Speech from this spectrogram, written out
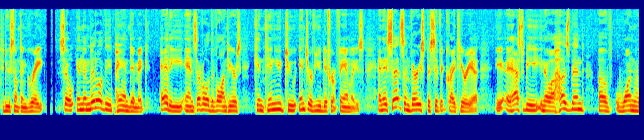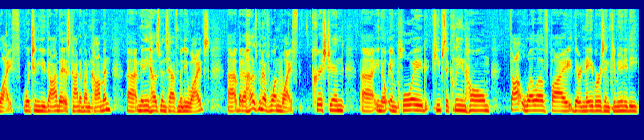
to do something great. So, in the middle of the pandemic, Eddie and several of the volunteers continued to interview different families, and they set some very specific criteria. It has to be, you know, a husband of one wife, which in Uganda is kind of uncommon. Uh, many husbands have many wives, uh, but a husband of one wife, Christian, uh, you know, employed, keeps a clean home, thought well of by their neighbors and community.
